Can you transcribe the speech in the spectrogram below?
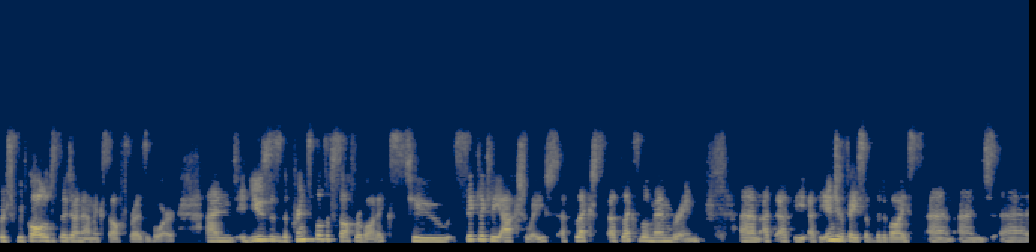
which we've called the dynamic soft reservoir, and it uses the principles of soft robotics to cyclically actuate a flex a flexible membrane um, at, at the at the interface of the device um, and uh,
